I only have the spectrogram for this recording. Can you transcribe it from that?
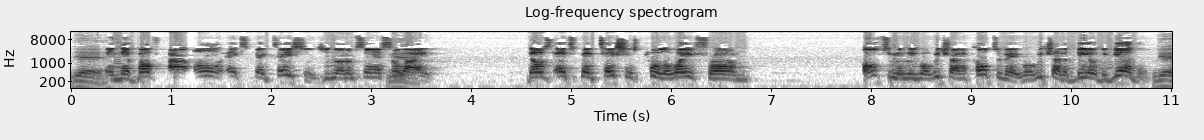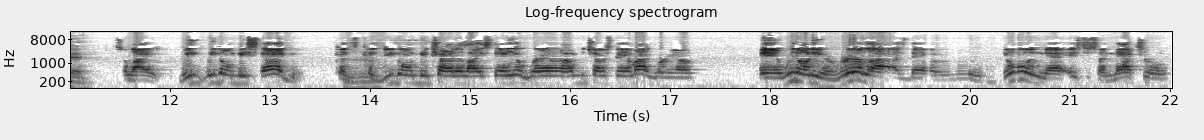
Yeah. And they're both our own expectations. You know what I'm saying? So Yeah. like those expectations pull away from ultimately what we're trying to cultivate, what we're trying to build together. Yeah. So like we we gonna be stagnant because Mhm. you gonna be trying to like stand your ground. I'm be trying to stand my ground, and we don't even realize that we're doing that. It's just a natural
